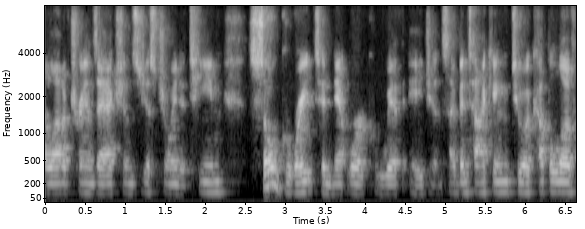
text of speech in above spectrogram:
a lot of transactions, just joined a team. So great to network with agents. I've been talking to a couple of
